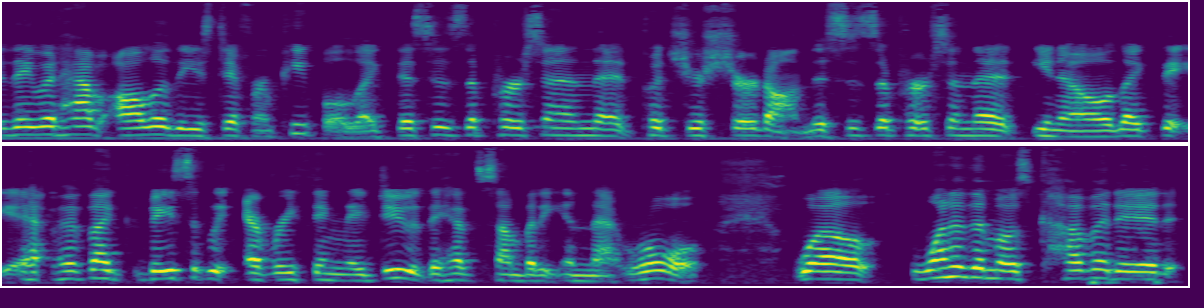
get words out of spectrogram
they would have all of these different people. Like this is the person that puts your shirt on. This is the person that you know like they have like basically everything they do they had somebody in that role. Well one of the most coveted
